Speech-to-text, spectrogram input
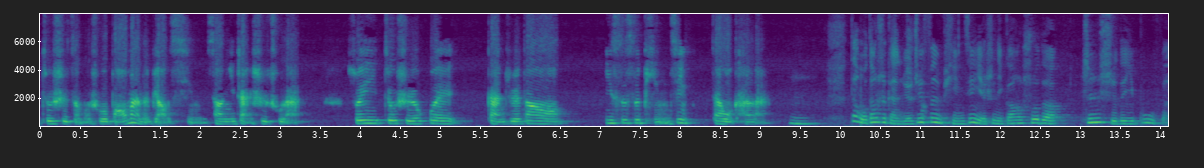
就是怎么说饱满的表情向你展示出来，所以就是会感觉到一丝丝平静，在我看来，嗯。但我倒是感觉这份平静也是你刚刚说的真实的一部分，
